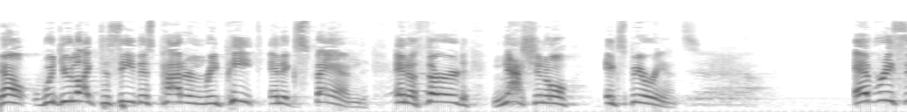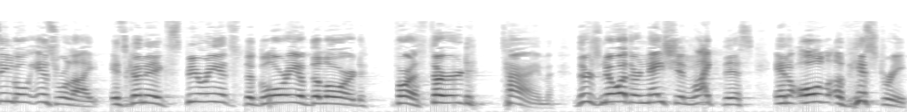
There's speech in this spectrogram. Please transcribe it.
Now, would you like to see this pattern repeat and expand in a third national experience? Every single Israelite is going to experience the glory of the Lord for a third time. There's no other nation like this in all of history.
